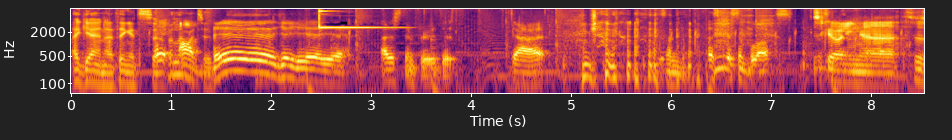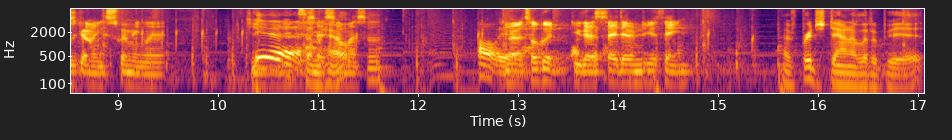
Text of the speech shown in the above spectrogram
Again, I think it's Hey, server oh, there. Yeah, yeah, yeah. I just improved it. Yeah. alright. Get some- Let's get some blocks. This is going, uh, this is going swimmingly. Do you Yeah. need some Say so help? Oh yeah. No, it's all good. You guys stay there and do your thing. I've bridged down a little bit,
